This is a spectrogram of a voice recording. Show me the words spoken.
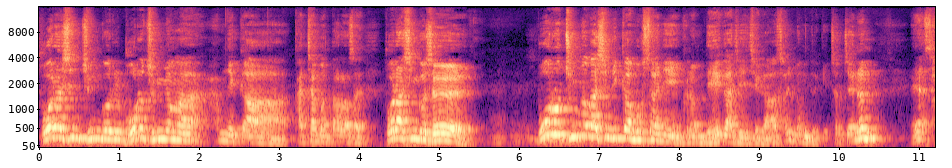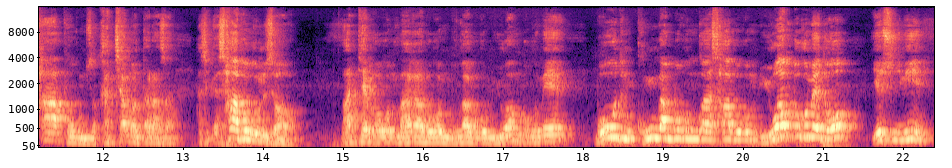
부활하신 증거를 뭐로 증명합니까? 같이 한번 따라서 부활하신 것을 뭐로 증명하십니까, 목사님? 그럼 네 가지 제가 설명드릴게요. 첫째는 예, 사복음서 같이 한번 따라서 하실까요? 사복음서 마태복음, 마가복음, 누가복음, 요한복음의 모든 공간복음과 사복음, 요한복음에도 예수님이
